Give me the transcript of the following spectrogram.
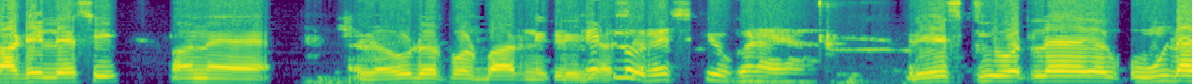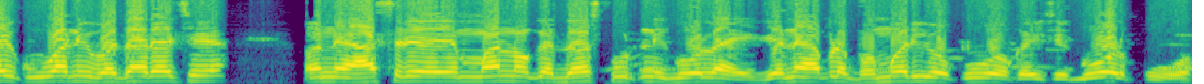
કાઢી લેશી અને લોડર પણ બહાર નીકળી જશે. રેસ્ક્યુ ગણાયા? રેસ્ક્યુ એટલે ઊંડાઈ કૂવાની વધારે છે અને આશરે એમ માનો કે દસ ફૂટની ગોલાઈ જેને આપણે ભમરીયો કૂવો કહીએ છીએ ગોળ કૂવો.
